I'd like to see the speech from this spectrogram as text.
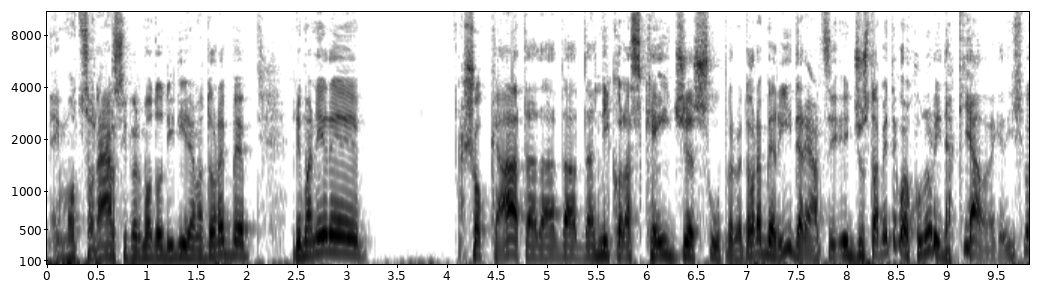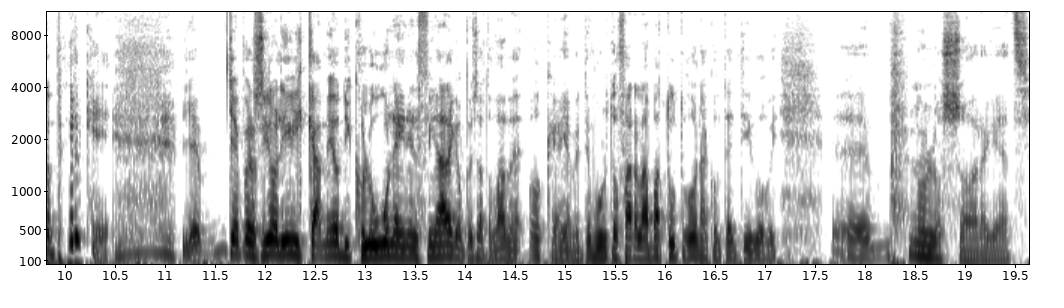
emozionarsi per modo di dire, ma dovrebbe rimanere scioccata da, da, da, Nicolas Cage Superman. Dovrebbe ridere anzi giustamente qualcuno ridacchiava perché diceva perché? C'è persino lì il cameo di Clooney nel finale che ho pensato vabbè ok avete voluto fare la battutona contenti voi. Eh, non lo so ragazzi.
